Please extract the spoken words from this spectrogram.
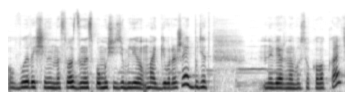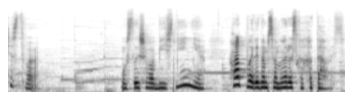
выращенный на созданный с помощью земли магии урожай будет, наверное, высокого качества. Услышав объяснение, Аква рядом со мной расхохоталась.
